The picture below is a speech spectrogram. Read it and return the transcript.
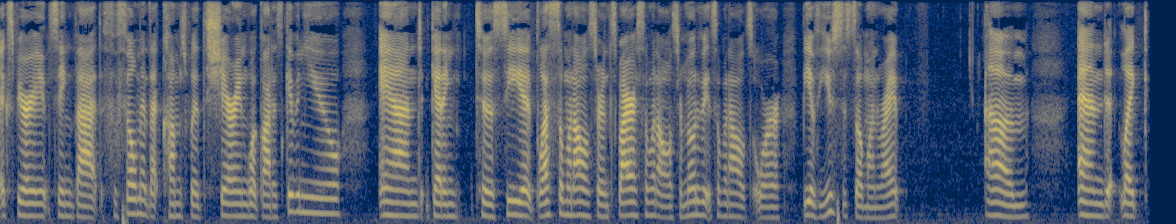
experiencing that fulfillment that comes with sharing what God has given you and getting to see it bless someone else or inspire someone else or motivate someone else or be of use to someone, right? Um and like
